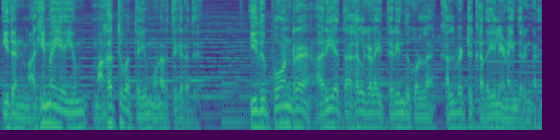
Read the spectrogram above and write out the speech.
இதன் மகிமையையும் மகத்துவத்தையும் உணர்த்துகிறது. இது போன்ற அரிய தகவல்களை தெரிந்து கொள்ள கல்வெட்டு கதையில் இணைந்திருங்கள்.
